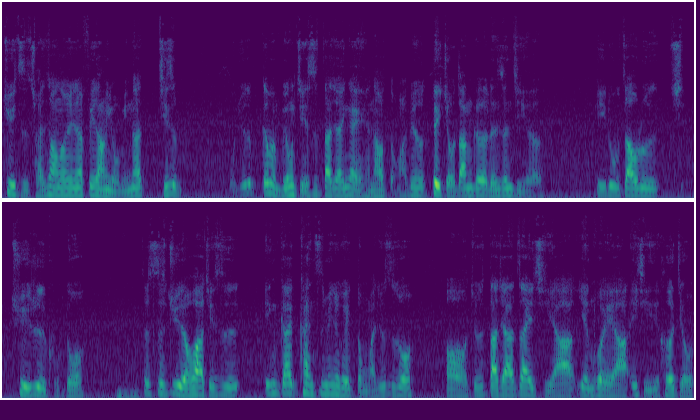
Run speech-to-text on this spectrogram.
句子传唱到现在非常有名，那其实我觉得根本不用解释，大家应该也很好懂啊。比如说“对酒当歌，人生几何？譬如朝露，去日苦多。”这四句的话，其实应该看字面就可以懂了，就是说，哦，就是大家在一起啊，宴会啊，一起喝酒、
